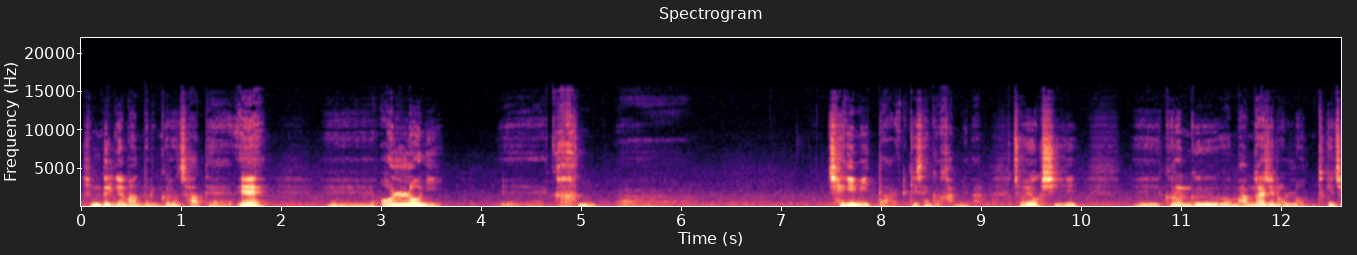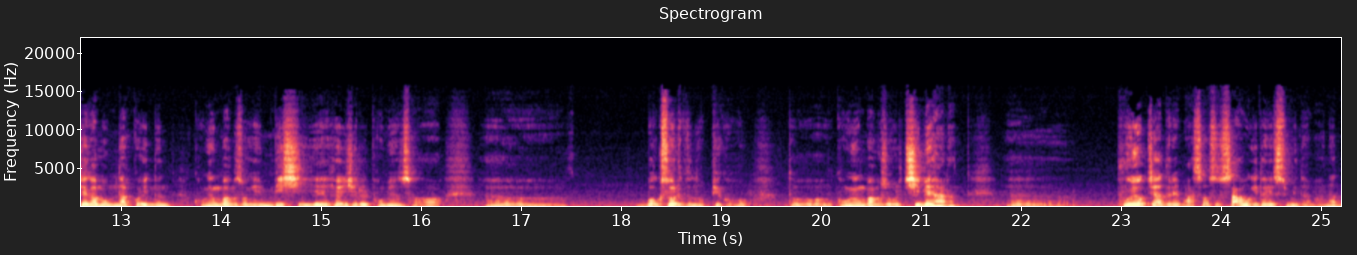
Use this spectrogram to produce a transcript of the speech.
힘들게 만드는 그런 사태에 에, 언론이 큰 아, 책임이 있다 이렇게 생각합니다. 저 역시 그런 그 망가진 언론, 특히 제가 몸담고 있는 공영방송 MBC의 현실을 보면서 어, 목소리도 높이고 또 공영방송을 지배하는 어, 부역자들에 맞서서 싸우기도 했습니다만은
